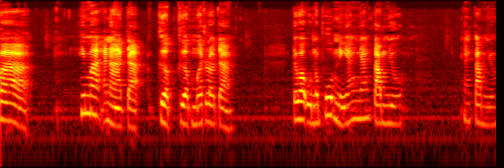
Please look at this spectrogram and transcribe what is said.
ว่าหิมะอาณาจะเกือบเกือบเมดแล้วจ้ะแต่ว่าอุณหภูมินี่ยังยังต่ำอยู่ ยังต่ำอยู่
